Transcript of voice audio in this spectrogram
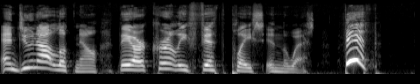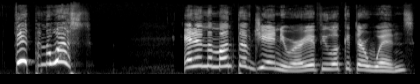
And do not look now, they are currently fifth place in the West. Fifth! Fifth in the West! And in the month of January, if you look at their wins,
